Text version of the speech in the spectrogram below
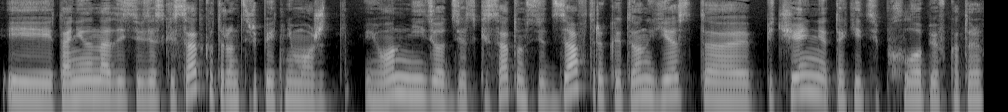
и Танина надо идти в детский сад, который он терпеть не может. И он не идет в детский сад, он сидит завтракает, и он ест э, печенье, такие типа хлопьев, которые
